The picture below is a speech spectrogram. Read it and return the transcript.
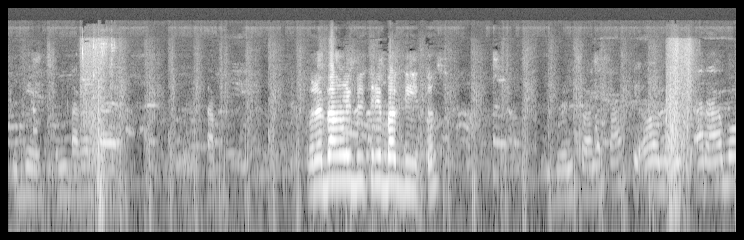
Sige, punta ka sa top. Wala bang level 3 bag dito? Doon sa ano pa? Oh, may SR mo.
